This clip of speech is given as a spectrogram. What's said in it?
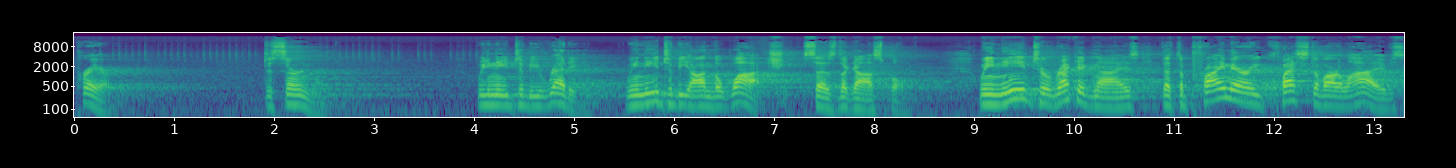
prayer, discernment. We need to be ready. We need to be on the watch, says the gospel. We need to recognize that the primary quest of our lives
